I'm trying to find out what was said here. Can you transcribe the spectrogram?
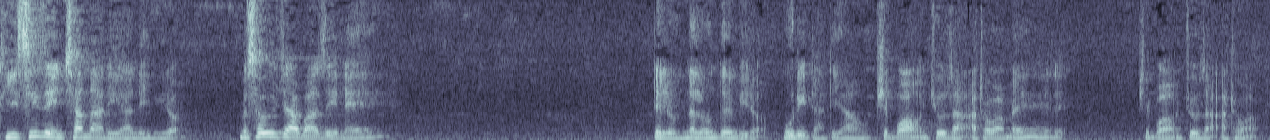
ဒီစည်းစိမ်ချမ်းသာတွေကနေပြီးတော့မဆိုးကြပါစေနဲ့ ဒီလိုနှလုံးသွင်းပြီးတော့မုဒိတာတရားကိုဖြစ်ပွားအောင်ကြိုးစားအထောက်ရမယ်တဲ့ဖြစ်ပွားအောင်ကြိုးစားအထောက်ရမယ်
